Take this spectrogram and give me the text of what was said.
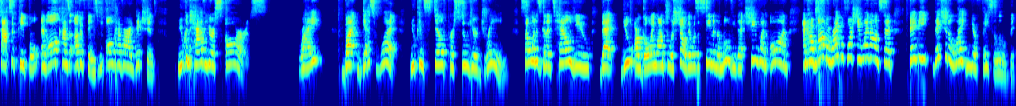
toxic people and all kinds of other things. We all have our addictions. You can have your scars right? But guess what? You can still pursue your dream. Someone is going to tell you that you are going on to a show. There was a scene in the movie that she went on, and her mama, right before she went on, said, Baby, they should have lightened your face a little bit.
